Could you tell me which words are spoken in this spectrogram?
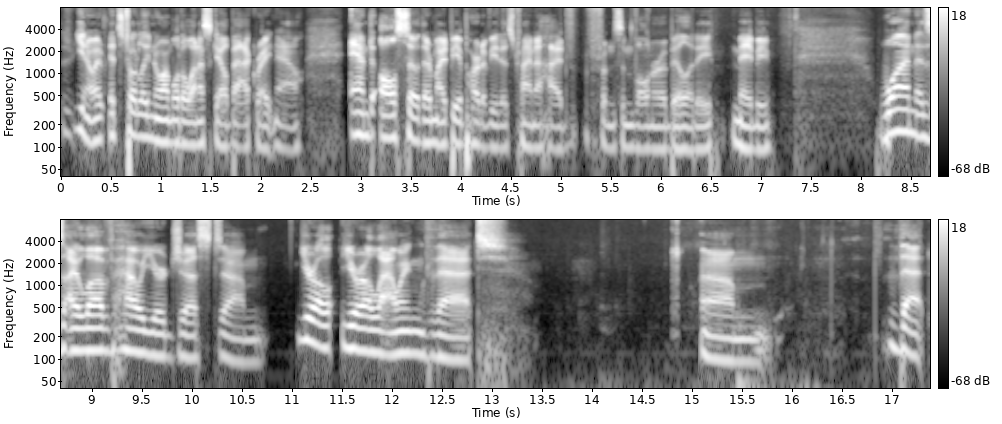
you know it- it's totally normal to want to scale back right now and also there might be a part of you that's trying to hide from some vulnerability maybe one is i love how you're just um you're you're allowing that um that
